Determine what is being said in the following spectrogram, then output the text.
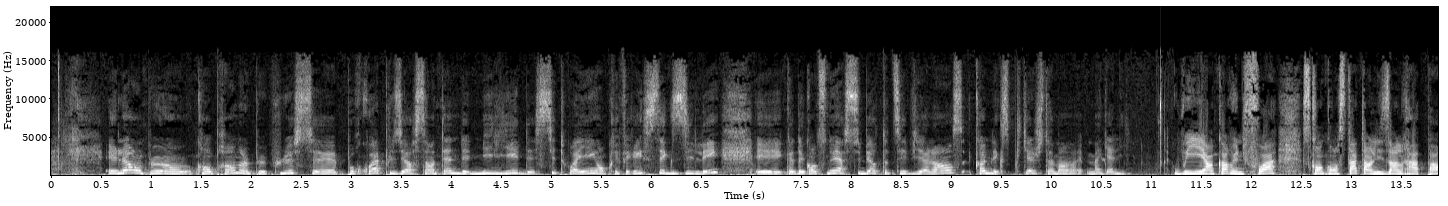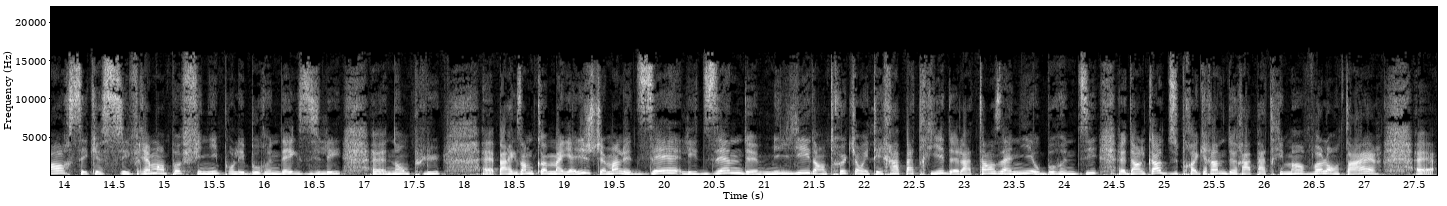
Et là, on peut comprendre un peu plus pourquoi plusieurs centaines de milliers de citoyens ont préféré s'exiler et que de continuer à subir toutes ces violences, comme l'expliquait justement Magali. Oui, encore une fois, ce qu'on constate en lisant le rapport, c'est que c'est vraiment pas fini pour les Burundais exilés euh, non plus. Euh, par exemple, comme Magali justement le disait, les dizaines de milliers d'entre eux qui ont été rapatriés de la Tanzanie au Burundi euh, dans le cadre du programme de rapatriement volontaire,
